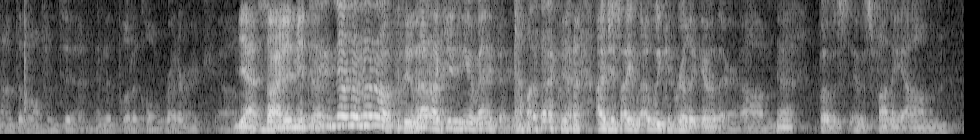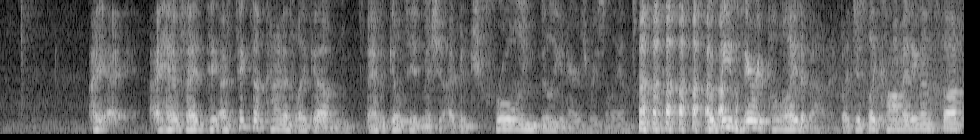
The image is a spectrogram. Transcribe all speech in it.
not devolve into into political rhetoric. Um, Yeah, sorry, I didn't mean to- No, no, no, no. to do I'm not accusing you of anything. No. Yeah. I just I, I- we could really go there. Um, Yeah. But it was it was funny. Um, I, I I have had I've picked up kind of like um, I have a guilty admission. I've been trolling billionaires recently on Twitter, but being very polite about it. But just like commenting on stuff,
